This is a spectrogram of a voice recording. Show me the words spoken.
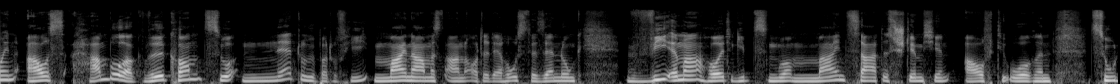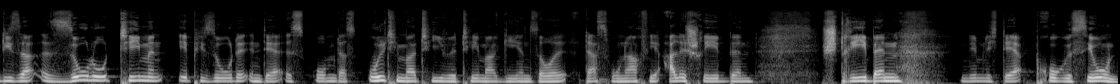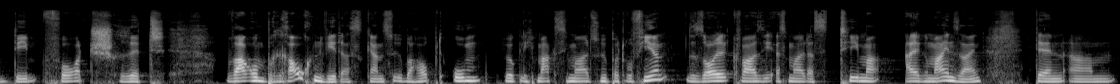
Moin aus Hamburg. Willkommen zur Nettohypertrophie. Mein Name ist Arne Otte, der Host der Sendung. Wie immer, heute gibt's nur mein zartes Stimmchen auf die Ohren zu dieser Solo-Themen-Episode, in der es um das ultimative Thema gehen soll. Das, wonach wir alle streben, streben, nämlich der Progression, dem Fortschritt. Warum brauchen wir das Ganze überhaupt, um wirklich maximal zu hypertrophieren? Das soll quasi erstmal das Thema allgemein sein, denn ähm,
